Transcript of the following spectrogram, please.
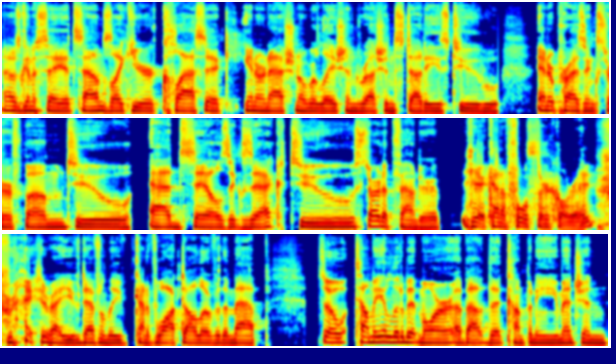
I was going to say, it sounds like your classic international relations Russian studies to enterprising surf bum to ad sales exec to startup founder. Yeah, kind of full circle, right? right, right. You've definitely kind of walked all over the map. So tell me a little bit more about the company. You mentioned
